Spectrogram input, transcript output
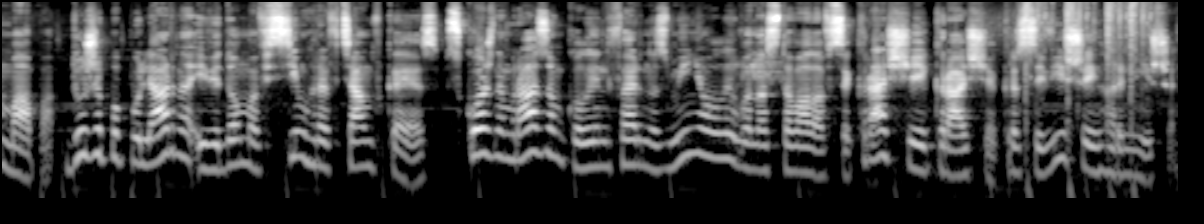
мапа. Дуже популярна і відома всім гравцям в КС. З кожним разом, коли Інферно змінювали, вона ставала все краще і краще, красивіше і гарніше.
